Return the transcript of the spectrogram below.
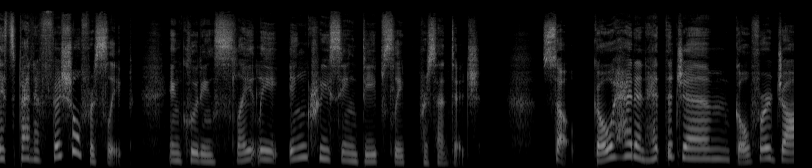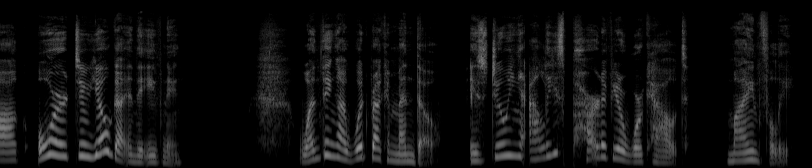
it's beneficial for sleep, including slightly increasing deep sleep percentage. So go ahead and hit the gym, go for a jog, or do yoga in the evening. One thing I would recommend though is doing at least part of your workout mindfully.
